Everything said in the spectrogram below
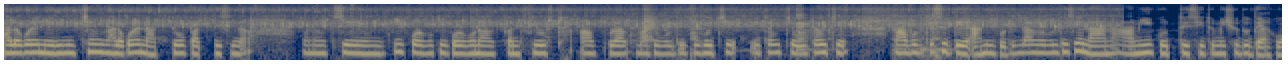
ভালো করে নেড়ে নিচ্ছি, আমি ভালো করে নাড়তেও পারতেছি না। মানে হচ্ছে কী করব কী করব না কনফিউজড পুরা মাকে বলতেছি হচ্ছে এটা হচ্ছে ওইটা হচ্ছে। মা বলতেছে দে আমি করি। আমি বলতেছি না না আমিই করতেছি তুমি শুধু দেখো।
